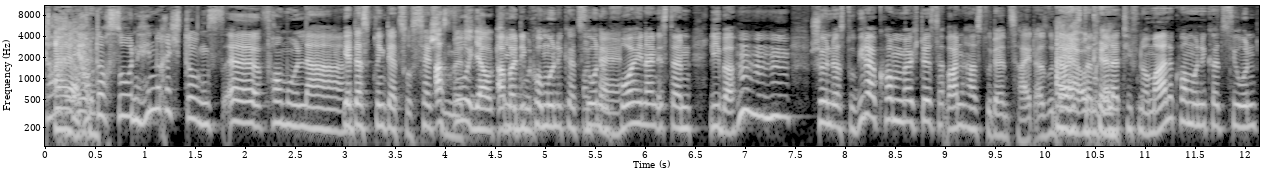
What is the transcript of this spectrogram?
Doch, ah, ja, er hat doch so ein Hinrichtungsformular. Äh, ja, das bringt er zur Session Ach so, mit. Ja, okay, Aber gut. die Kommunikation okay. im Vorhinein ist dann lieber, hm, hm, hm, schön, dass du wiederkommen möchtest, wann hast du denn Zeit? Also da ah, ist dann okay. relativ normale Kommunikation.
